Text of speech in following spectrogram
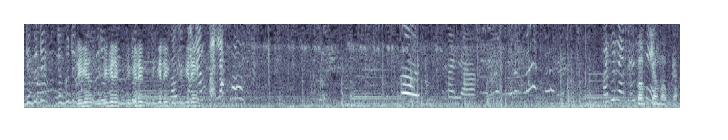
Duduk, duduk, duduk, Degeduk, degeduk, degeduk, degeduk, degeduk. Nampaklah kau. Oh, alah. Fazil nak duduk sini. Maafkan, maafkan,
